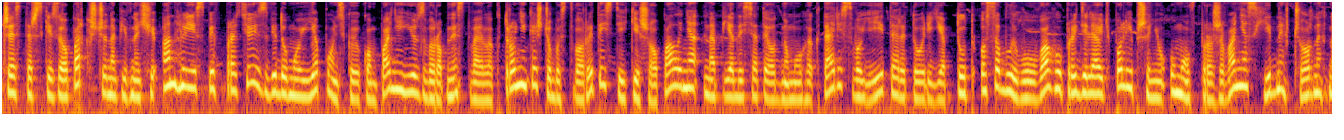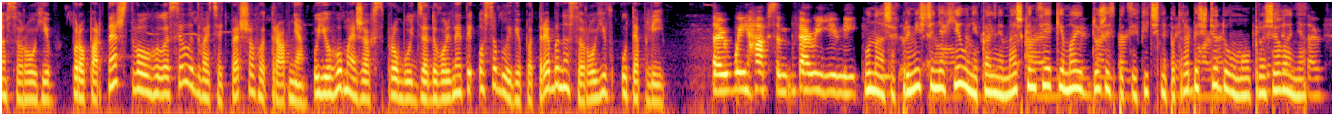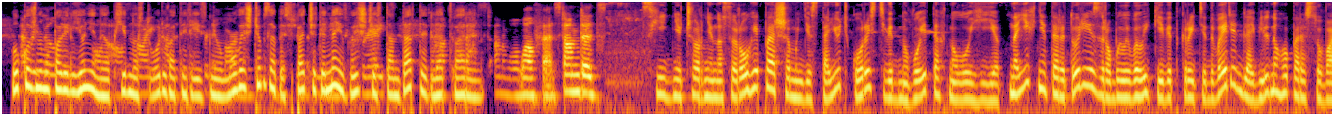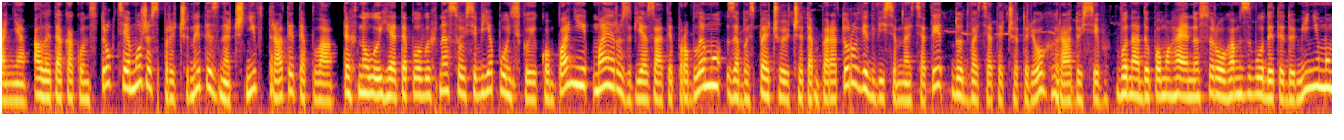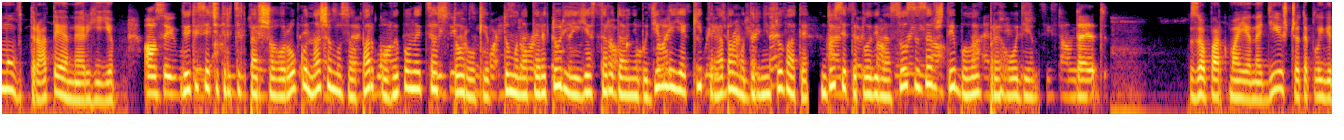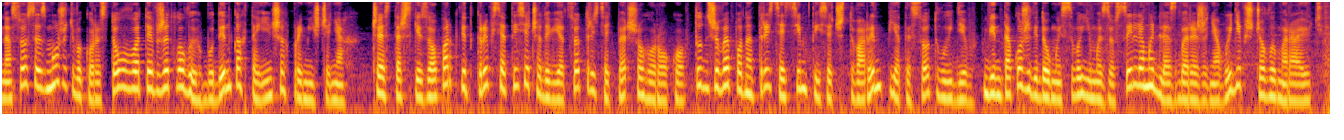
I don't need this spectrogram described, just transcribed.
Честерський зоопарк, що на півночі Англії, співпрацює з відомою японською компанією з виробництва електроніки, щоб створити стійкіше опалення на 51 гектарі своєї території. Тут особливу увагу приділяють поліпшенню умов проживання східних чорних носорогів. Про партнерство оголосили 21 травня. У його межах спробують задовольнити особливі потреби носорогів у теплі. У наших приміщеннях є унікальні мешканці, які мають дуже специфічні потреби щодо умов проживання. У кожному павільйоні необхідно створювати різні умови, щоб забезпечити найвищі стандарти для тварин. Східні чорні носороги першими дістають користь від нової технології. На їхній території зробили великі відкриті двері для вільного пересування, але така конструкція може спричинити значні втрати тепла. Технологія теплових насосів японської компанії має розв'язати проблему, забезпечуючи температуру від 18 до 24 градусів. Вона допомагає носорогам зводити до мінімуму втрати енергії. 2031 року нашому зоопарку виповниться 100 років. Тому на території є стародавні будівлі, які треба модернізувати. Досі теплові насоси завжди були в пригоді. Зоопарк має надію, що теплові насоси зможуть використовувати в житлових будинках та інших приміщеннях. Честерський зоопарк відкрився 1931 року. Тут живе понад 37 тисяч тварин 500 видів. Він також відомий своїми зусиллями для збереження видів, що вимирають.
